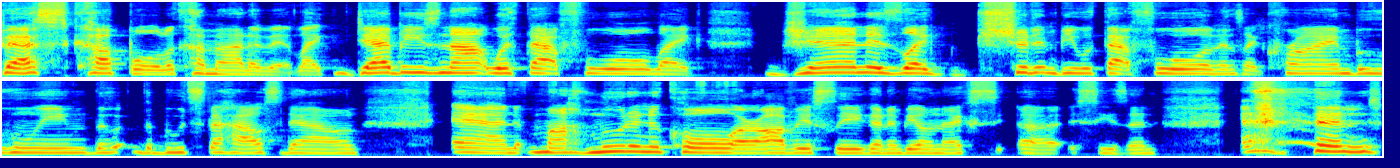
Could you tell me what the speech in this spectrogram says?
best couple to come out of it. Like Debbie's not with that fool. Like Jen is like shouldn't be with that fool, and it's like crying, boohooing, the, the boots the house down. And Mahmoud and Nicole are obviously going to be on next uh, season, and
